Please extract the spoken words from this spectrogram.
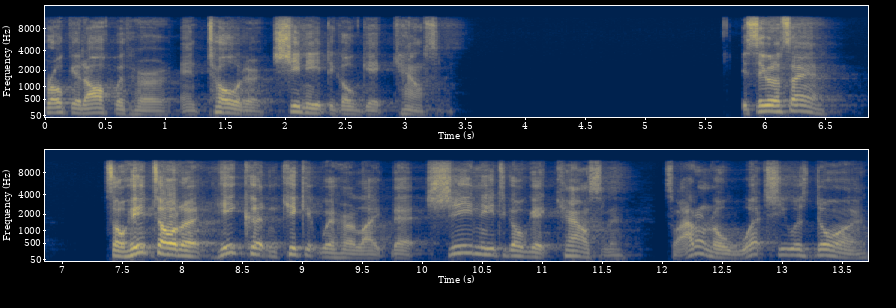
broke it off with her and told her she need to go get counseling. You see what I'm saying? So he told her he couldn't kick it with her like that. She need to go get counseling. So I don't know what she was doing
